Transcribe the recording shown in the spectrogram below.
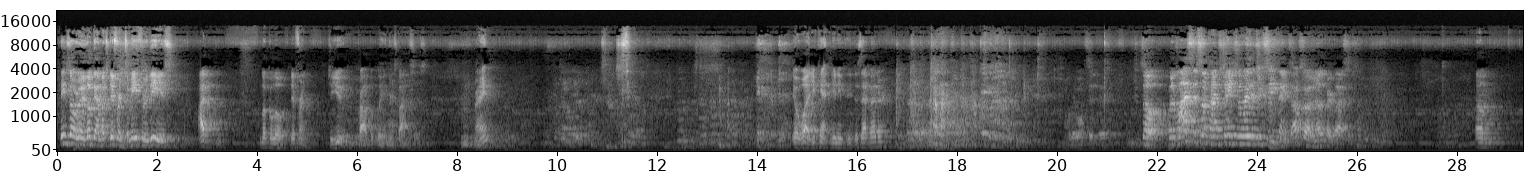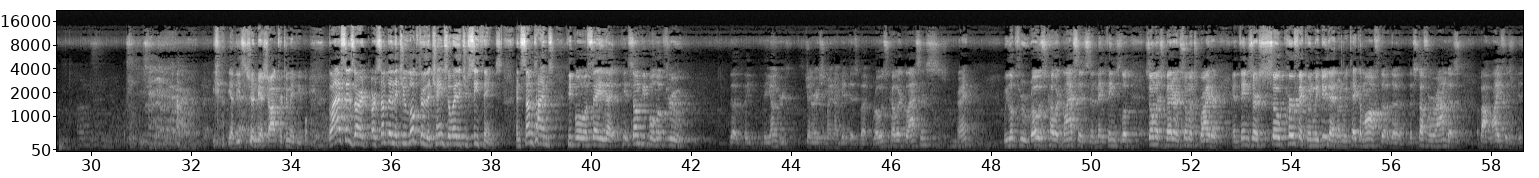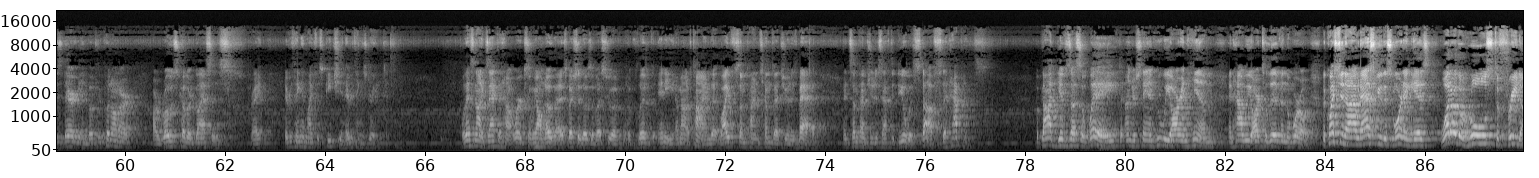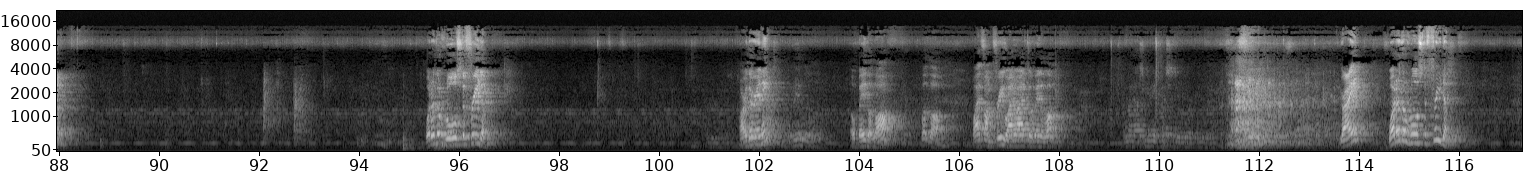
things don't really look that much different to me through these. I look a little different to you, probably, in these glasses. Right? Yo, what? You can't. You need. Is that better? well, they won't sit there. So, but glasses sometimes change the way that you see things. I also have another pair of glasses. Um, yeah, these shouldn't be a shock for too many people. Glasses are, are something that you look through that change the way that you see things. And sometimes people will say that some people look through, the, the, the younger generation might not get this, but rose colored glasses, right? We look through rose colored glasses and make things look so much better and so much brighter. And things are so perfect when we do that. When we take them off, the, the, the stuff around us about life is, is there again. But if we put on our, our rose colored glasses, right, everything in life is peachy and everything is great. Well, that's not exactly how it works, and we all know that, especially those of us who have, have lived any amount of time, that life sometimes comes at you and is bad. And sometimes you just have to deal with stuff that happens. But God gives us a way to understand who we are in Him and how we are to live in the world. The question that I would ask you this morning is what are the rules to freedom? What are the rules to freedom? Are there any? Obey the law? What law? Why, if I'm free, why do I have to obey the law? I'm not asking any questions anymore. right? What are the rules to freedom?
